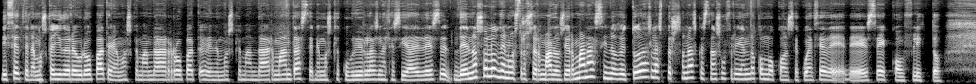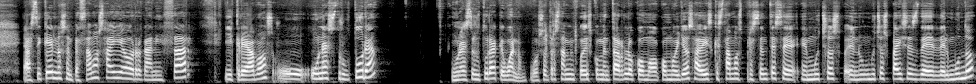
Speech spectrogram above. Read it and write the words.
dice: tenemos que ayudar a Europa, tenemos que mandar ropa, tenemos que mandar mantas, tenemos que cubrir las necesidades de, no solo de nuestros hermanos y hermanas, sino de todas las personas que están sufriendo como consecuencia de, de ese conflicto. Así que nos empezamos ahí a organizar y creamos una estructura una estructura que, bueno, vosotros también podéis comentarlo como, como yo, sabéis que estamos presentes en muchos, en muchos países del mundo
